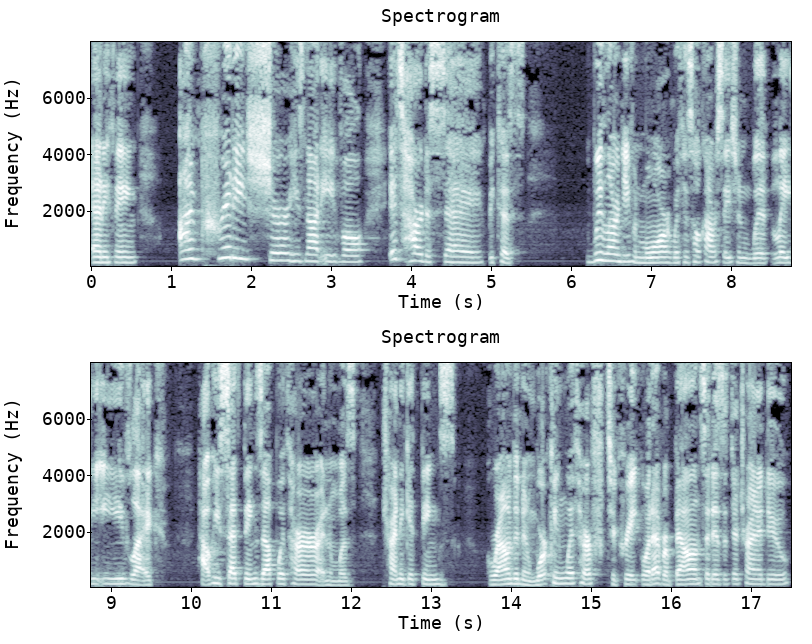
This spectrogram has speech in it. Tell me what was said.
anything I'm pretty sure he's not evil. It's hard to say because we learned even more with his whole conversation with Lady Eve, like how he set things up with her and was trying to get things grounded and working with her to create whatever balance it is that they're trying to do.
